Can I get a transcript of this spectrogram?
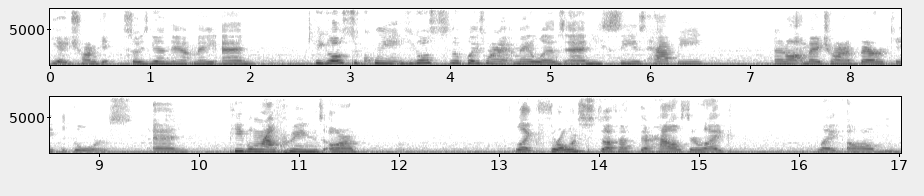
yeah, he's trying to get. So he's getting to Aunt May, and he goes to Queen. He goes to the place where Aunt May lives, and he sees Happy and Aunt May trying to barricade the doors. And people around Queens are like throwing stuff at their house. They're like, like um,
